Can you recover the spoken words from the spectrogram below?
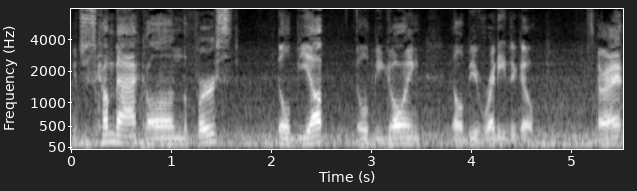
you just come back on the first. It'll be up. It'll be going. It'll be ready to go. All right.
